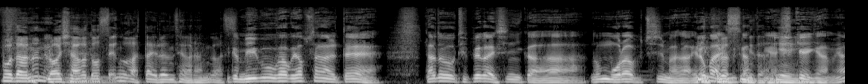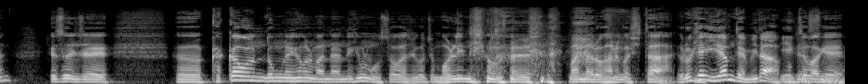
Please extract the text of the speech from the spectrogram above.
보다는 러시아가 더 센 것 같다 이런 생각을 하는 것 같습니다. 그러니까 미국하고 협상할 때 나도 뒷배가 있으니까 너무 몰아붙이지 마라 이런 예, 거 아닙니까? 그렇습니다. 예, 예, 쉽게 예. 얘기하면 그래서 이제 어, 가까운 동네 형을 만났는데 힘을 못 써가지고 좀 멀리 있는 형을 만나러 가는 것이다. 이렇게 이해하면 됩니다. 예, 복잡하게.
